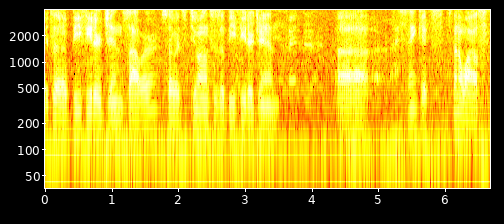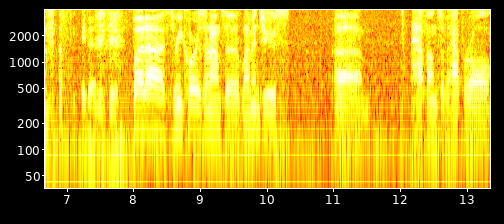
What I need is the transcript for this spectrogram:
it's a beefeater gin sour. So it's two ounces of beefeater gin. Uh, I think it's it's been a while since I've made it, but uh, three quarters of an ounce of lemon juice, um, half ounce of Aperol,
